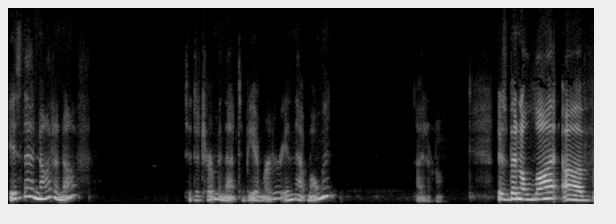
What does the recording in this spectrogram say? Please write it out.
is that not enough to determine that to be a murder in that moment? I don't know. There's been a lot of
